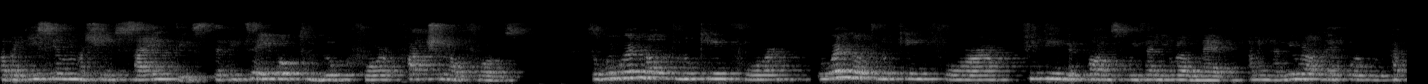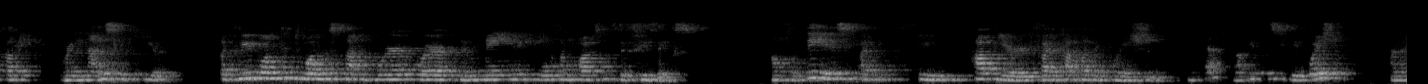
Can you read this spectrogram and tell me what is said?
a Bayesian machine scientist that it's able to look for functional forms so we were not looking for we were not looking for fitting the points with a neural net. I mean, a neural network would have done it very nicely here. But we wanted to understand where were the main important parts of the physics. And for this, I would feel happier if I have an equation. Okay, now you can see the equation. And I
